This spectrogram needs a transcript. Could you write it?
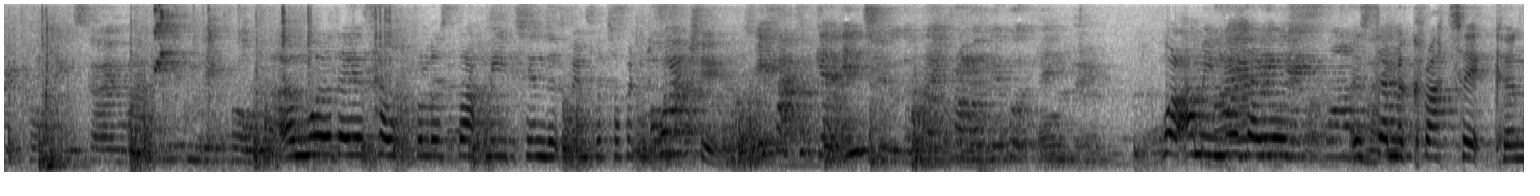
recordings going back even before that. And were they as helpful as that meeting that's been put up on Oh, YouTube? If I could get into them, they probably would be. Well, I mean, were I they only gave one as, as democratic and,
